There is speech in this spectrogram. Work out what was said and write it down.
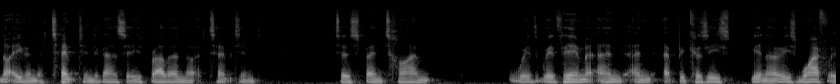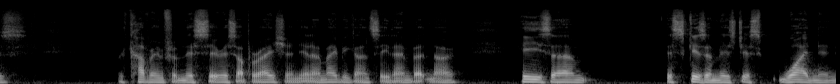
not even attempting to go and see his brother, not attempting to spend time with with him, and and because he's you know his wife was recovering from this serious operation, you know maybe go and see them, but no, he's um, the schism is just widening.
